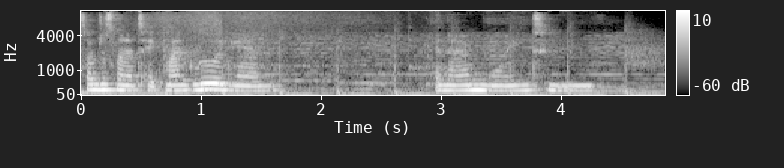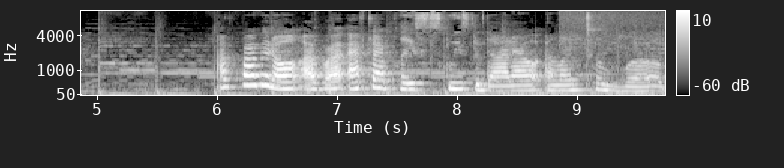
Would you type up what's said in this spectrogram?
So I'm just gonna take my glue again and I'm going to I rub it all I after I place squeeze the dot out I like to rub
